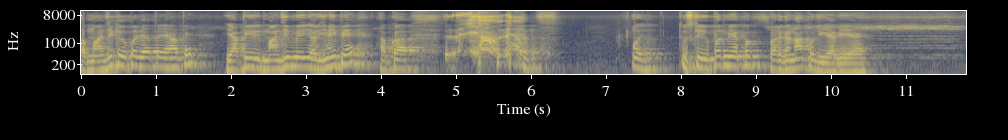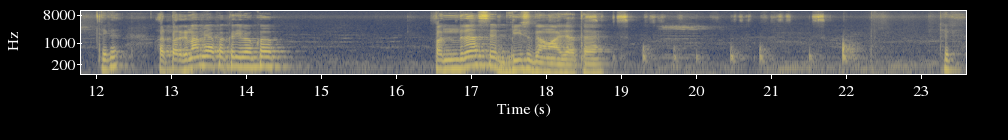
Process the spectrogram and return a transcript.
अब मांझी के ऊपर जाता है यहाँ पे, या फिर मांझी में, और यहीं पे आपका और उसके ऊपर में आपको परगना को लिया गया है। ठीक है? और परगना में आपका करीब आपका पंद्रह से बीस गाँव आ जाता है। ठीक है।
